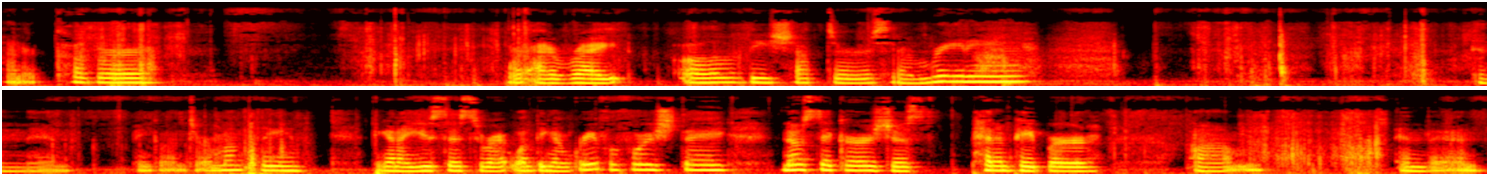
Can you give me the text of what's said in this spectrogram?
planner cover, where I write all of these chapters that I'm reading. And then we go into our monthly. Again, I use this to write one thing I'm grateful for each day. No stickers, just pen and paper. Um, and then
